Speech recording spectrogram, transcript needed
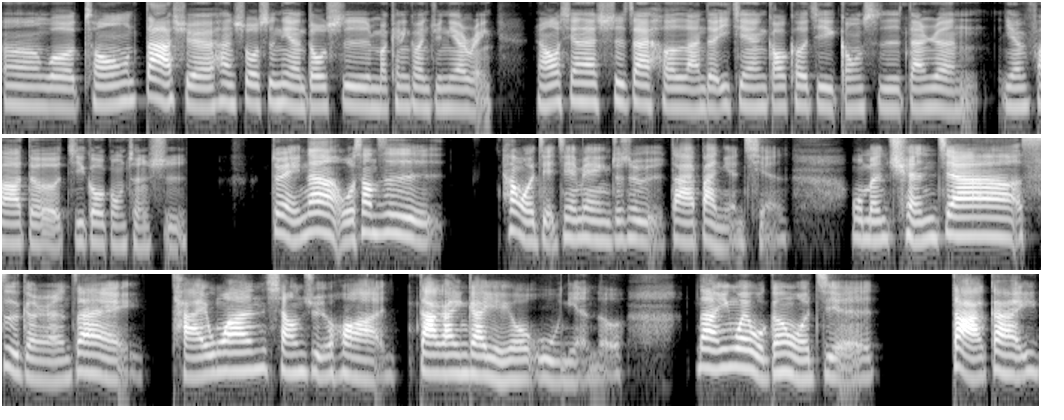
嗯，我从大学和硕士念的都是 mechanical engineering，然后现在是在荷兰的一间高科技公司担任研发的机构工程师。对，那我上次看我姐见面就是大概半年前，我们全家四个人在台湾相聚的话，大概应该也有五年了。那因为我跟我姐大概。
